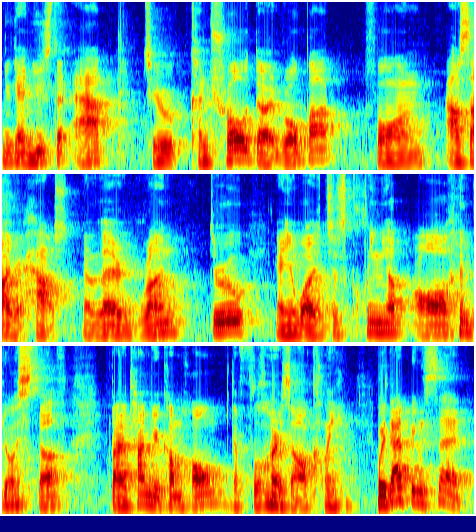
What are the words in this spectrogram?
You can use the app to control the robot from outside your house and let it run through, and it will just clean up all your stuff. By the time you come home, the floor is all clean. With that being said,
